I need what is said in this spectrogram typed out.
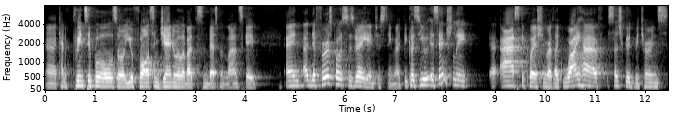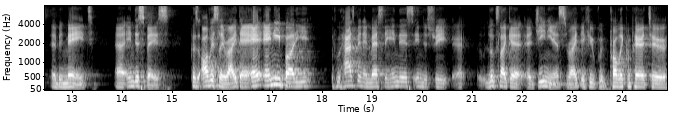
uh, kind of principles or your thoughts in general about this investment landscape. And uh, the first post is very interesting, right? Because you essentially uh, asked the question, right? Like, why have such good returns uh, been made? uh, in this space because obviously right anybody who has been investing in this industry uh, looks like a, a, genius right? If you would probably compare it to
